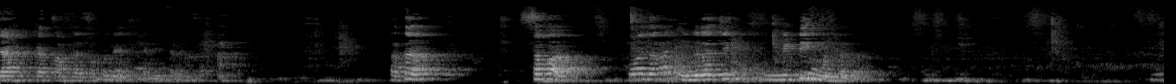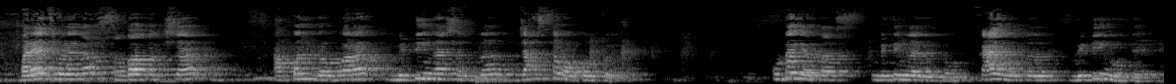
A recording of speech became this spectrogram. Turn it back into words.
या हक्काचा अभ्यास आपण या ठिकाणी करायचा. आता सभा किंवा त्याला इंग्रजी मीटिंग म्हटलं जातं बऱ्याच वेळेला सभापेक्षा आपण व्यवहारात मिटिंग हा शब्द जास्त वापरतोय. कुठं गेलतास? मीटिंगला गेलो काय होतं? मीटिंग होते.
